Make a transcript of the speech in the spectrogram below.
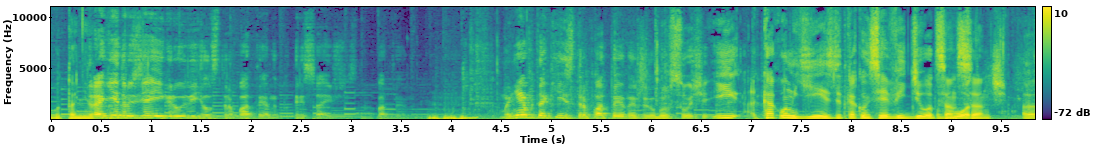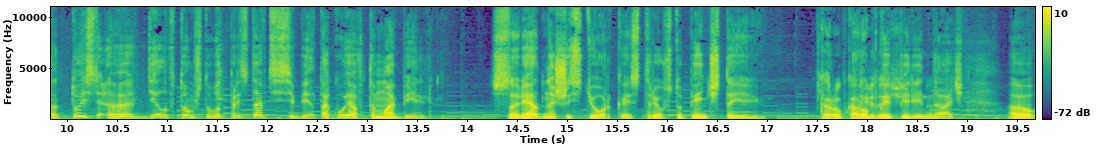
Вот они. Дорогие друзья, Игорь увидел стропотены, потрясающие стропотены. Мне бы такие стропотены жил бы в Сочи. И как он ездит, как он себя ведет, Сан Вот. Саныч. Э, То есть э, дело в том, что вот представьте себе такой автомобиль с рядной шестеркой, с трехступенчатой Коробка коробкой передач, передач. Э,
